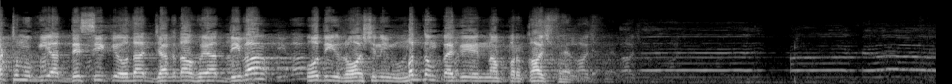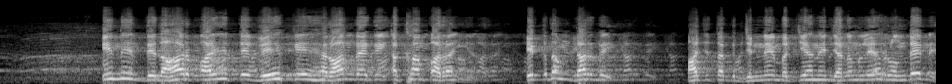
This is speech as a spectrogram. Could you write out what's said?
ਅੱਠ ਮੁਕੀਆ ਦੇਸੀ ਘਿਓ ਦਾ ਜਗਦਾ ਹੋਇਆ ਦੀਵਾ, ਉਹਦੀ ਰੋਸ਼ਨੀ ਮੱਧਮ ਪੈ ਗਈ, ਇੰਨਾ ਪ੍ਰਕਾਸ਼ ਫੈਲ ਗਿਆ। ਇਹਨੇ ਦੀਦਾਰ ਪਾਏ ਤੇ ਵੇਖ ਕੇ ਹੈਰਾਨ ਰਹਿ ਗਈ, ਅੱਖਾਂ ਭਰ ਆਈਆਂ। ਇੱਕਦਮ ਡਰ ਗਈ। ਅੱਜ ਤੱਕ ਜਿੰਨੇ ਬੱਚਿਆਂ ਨੇ ਜਨਮ ਲਿਆ, ਰੋਂਦੇ ਨੇ।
